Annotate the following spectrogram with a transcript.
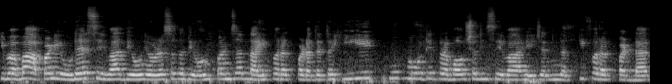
की बाबा आपण एवढ्या सेवा देऊन एवढं सगळं देऊन पण जर नाही फरक पडत आहे तर ही एक खूप मोठी प्रभावशाली सेवा आहे ज्याने नक्की फरक पडणार.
